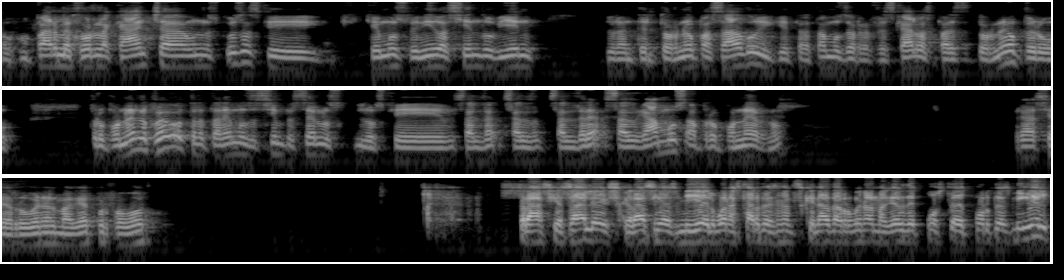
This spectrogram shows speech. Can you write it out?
ocupar mejor la cancha, unas cosas que, que hemos venido haciendo bien durante el torneo pasado y que tratamos de refrescarlas para este torneo, pero proponer el juego trataremos de siempre ser los, los que salgamos a proponer, ¿no? Gracias. Rubén Almaguer, por favor. Gracias, Alex. Gracias, Miguel. Buenas tardes. Antes que nada, Rubén Almaguer de Poste Deportes. Miguel,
